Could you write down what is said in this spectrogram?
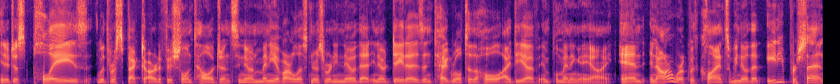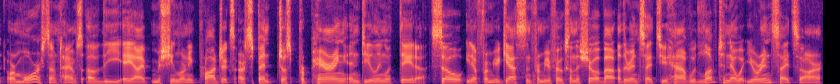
you know, just plays with respect to artificial intelligence. You know, and many of our listeners already know that, you know, data is integral to the whole idea of implementing AI. And in our work with clients, we know that 80% or more sometimes of the AI machine learning projects are spent just preparing and dealing with data. So, you know, from your guests and from your folks on the show about other insights you have, we'd love to know what your insights are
